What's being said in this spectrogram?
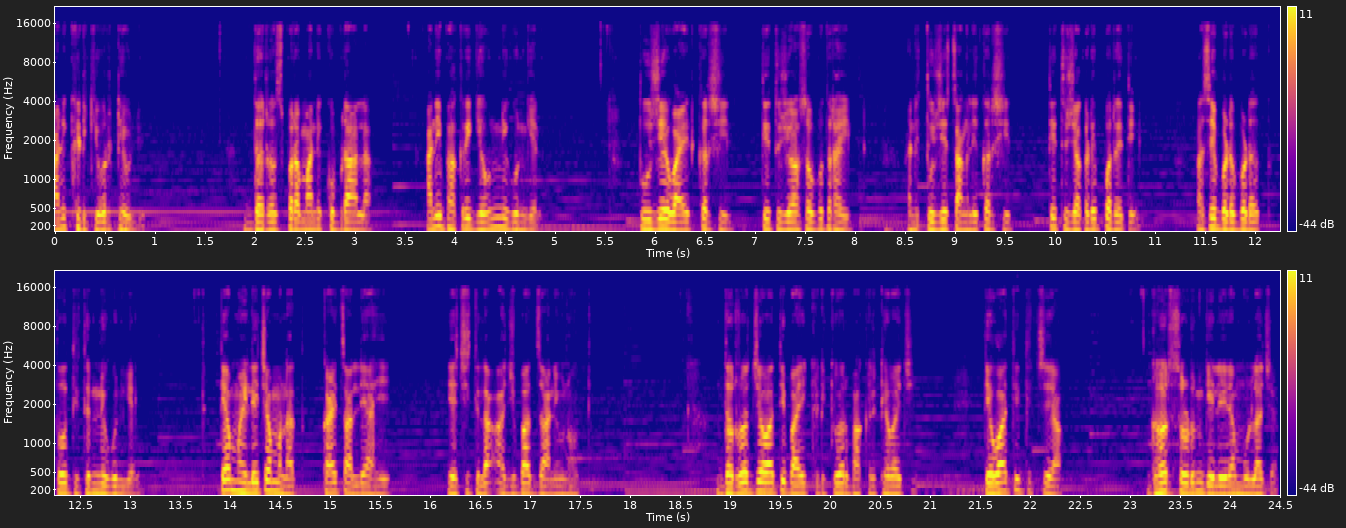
आणि खिडकीवर ठेवली. दररोजप्रमाणे कुबडा आला आणि भाकरी घेऊन निघून गेला. तू जे वाईट करशील ते तुझ्यासोबत राहील आणि तू जे चांगले करशील ते तुझ्याकडे परत येईल असे बडबडत तो तिथून निघून गेला. त्या महिलेच्या मनात काय चालले आहे याची तिला अजिबात जाणीव नव्हती. दररोज जेव्हा ती बाई खिडकीवर भाकरी ठेवायची तेव्हा ती तिच्या घर सोडून गेलेल्या मुलाच्या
